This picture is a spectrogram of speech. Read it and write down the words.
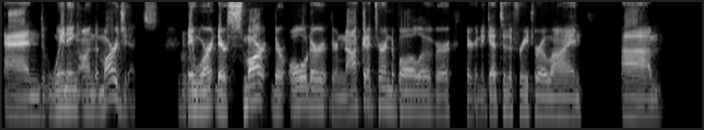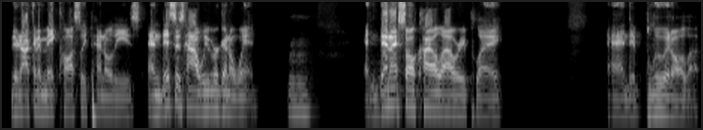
and winning on the margins. Mm-hmm. They weren't, they're smart, they're older, they're not going to turn the ball over, they're going to get to the free throw line. Um, they're not going to make costly penalties. And this is how we were going to win. Mm-hmm. And then I saw Kyle Lowry play and it blew it all up.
